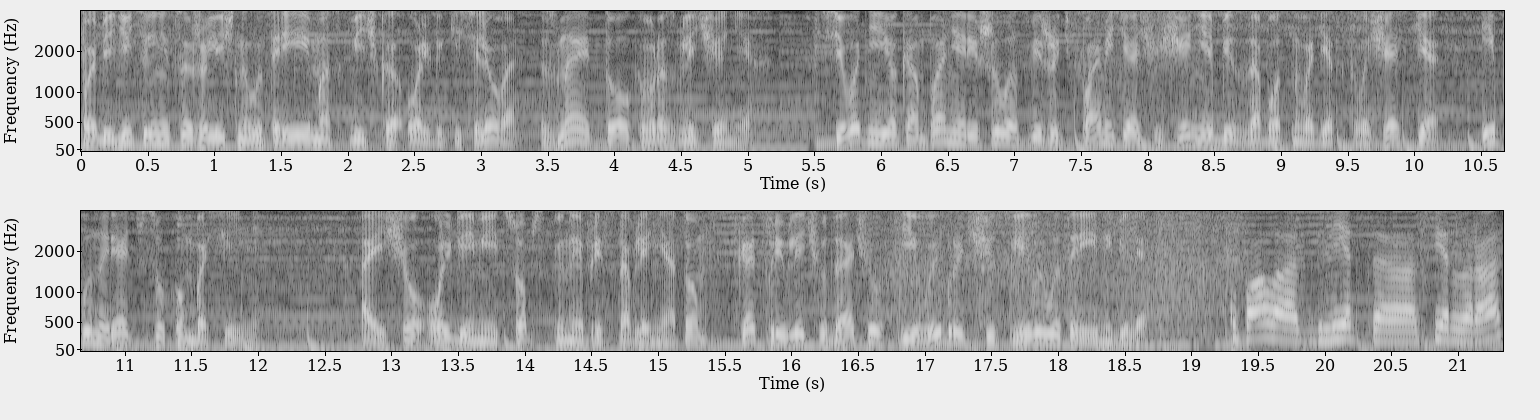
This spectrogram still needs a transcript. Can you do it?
Победительница жилищной лотереи «Москвичка» Ольга Киселева знает толк в развлечениях. Сегодня ее компания решила освежить в памяти ощущение беззаботного детского счастья и понырять в сухом бассейне. А еще Ольга имеет собственное представление о том, как привлечь удачу и выбрать счастливый лотерейный билет. Купала билет э, первый раз,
